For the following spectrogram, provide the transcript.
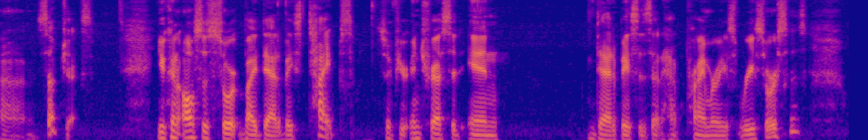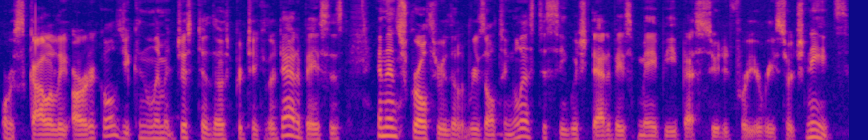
uh, subjects. You can also sort by database types. So if you're interested in databases that have primary resources or scholarly articles, you can limit just to those particular databases and then scroll through the resulting list to see which database may be best suited for your research needs.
